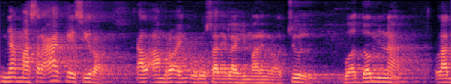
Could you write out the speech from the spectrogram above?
nyamasrahake sira al amro ing urusan ilahi maring rajul wa domina lan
